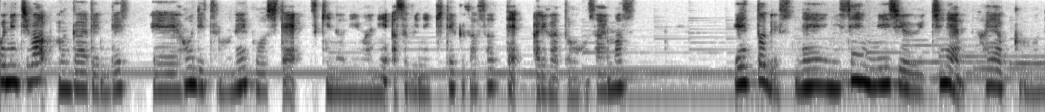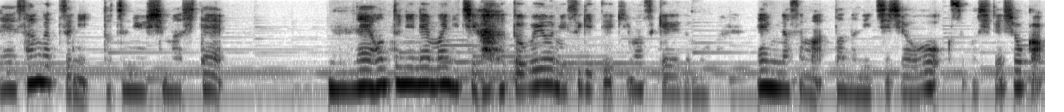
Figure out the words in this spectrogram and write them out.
こんにちは、ムンガーデンです、えー本日もね、こうして月の庭に遊びに来てくださってありがとうございます。えーっとですね、2021年、早くもね、3月に突入しまして、うんね、本当にね、毎日が飛ぶように過ぎていきますけれども、ね、皆様、どんな日常をお過ごしでしょうか？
